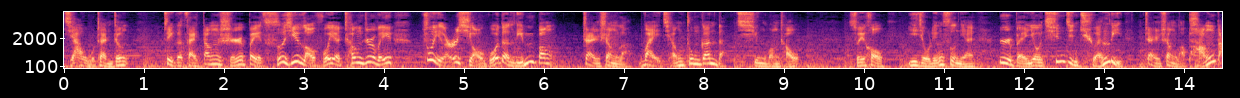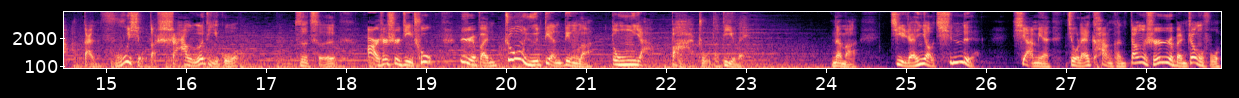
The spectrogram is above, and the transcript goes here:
甲午战争。这个在当时被慈禧老佛爷称之为“罪尔小国”的邻邦，战胜了外强中干的清王朝。随后，一九零四年，日本又倾尽全力战胜了庞大但腐朽的沙俄帝国。自此，二十世纪初，日本终于奠定了东亚霸主的地位。那么，既然要侵略，下面就来看看当时日本政府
